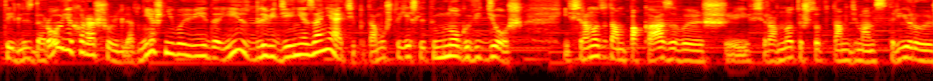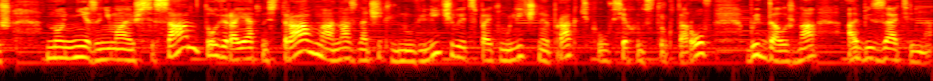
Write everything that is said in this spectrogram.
Это и для здоровья хорошо, и для внешнего вида, и для ведения занятий, потому что если ты много ведешь, и все равно ты там показываешь, и все равно ты что-то там демонстрируешь, но не занимаешься сам, то вероятность травмы, она значительно увеличивается, поэтому личная практика у всех инструкторов быть должна обязательно.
